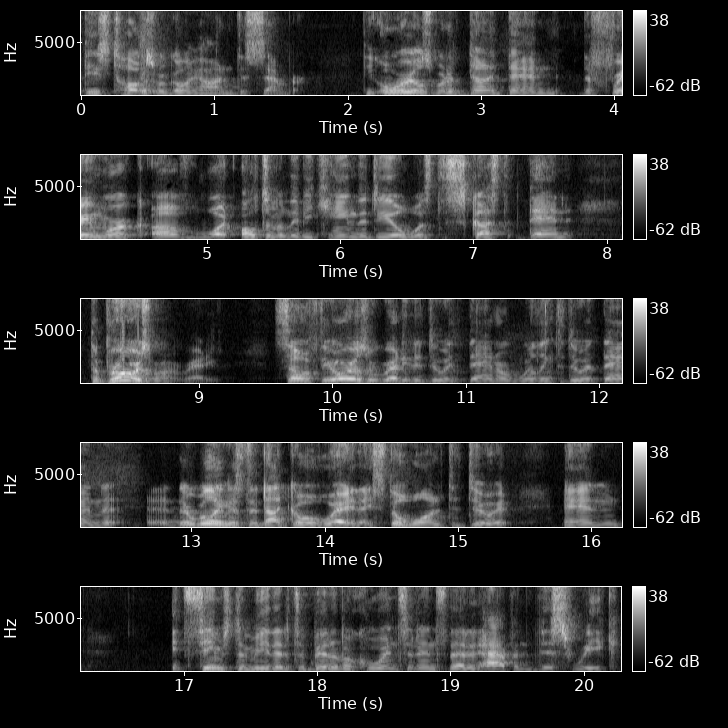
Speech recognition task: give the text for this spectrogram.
these talks were going on in December. The Orioles would have done it then. The framework of what ultimately became the deal was discussed then. The Brewers weren't ready. So if the Orioles were ready to do it then or willing to do it then, their willingness did not go away. They still wanted to do it. And it seems to me that it's a bit of a coincidence that it happened this week.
